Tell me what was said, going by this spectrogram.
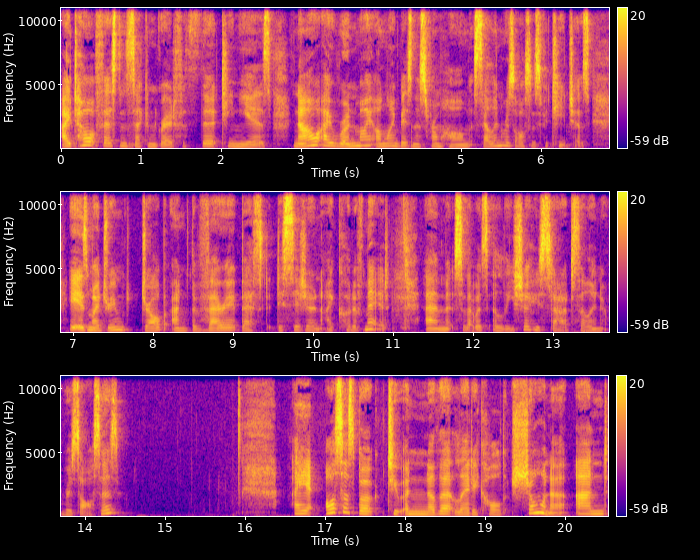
I taught first and second grade for 13 years. Now I run my online business from home, selling resources for teachers. It is my dream job and the very best decision I could have made. Um, so that was Alicia who started selling resources I also spoke to another lady called Shauna, and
